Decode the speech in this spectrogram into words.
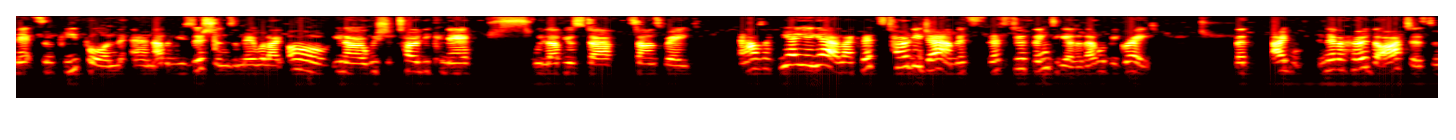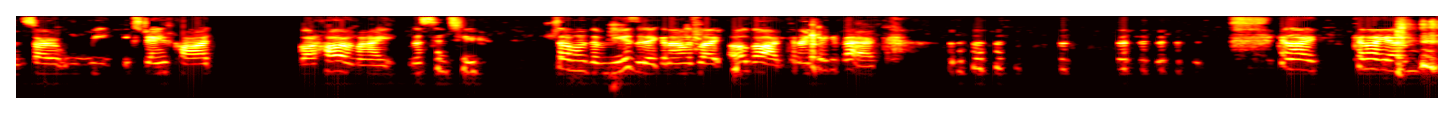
met some people and, and other musicians, and they were like, "Oh, you know, we should totally connect. We love your stuff. It sounds great." And I was like, "Yeah, yeah, yeah. Like let's totally jam. Let's let's do a thing together. That would be great." But I'd never heard the artist, and so we exchanged cards. Got home, I listened to some of the music and I was like, oh God, can I take it back? can I, can I, um,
